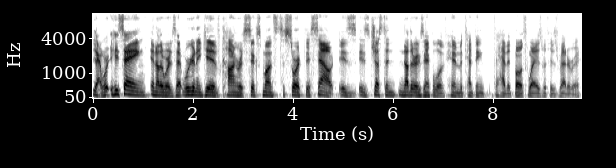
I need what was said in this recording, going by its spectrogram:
Yeah, he's saying, in other words, that we're going to give Congress six months to sort this out. Is is just an, another example of him attempting to have it both ways with his rhetoric.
